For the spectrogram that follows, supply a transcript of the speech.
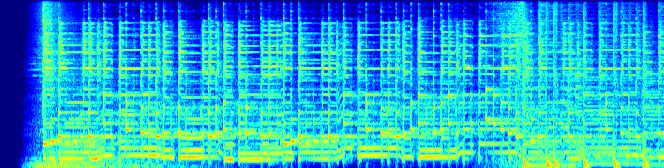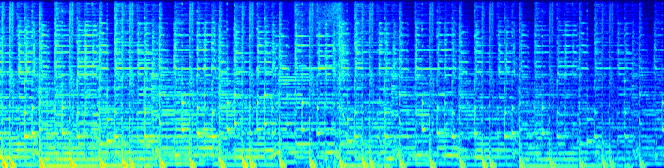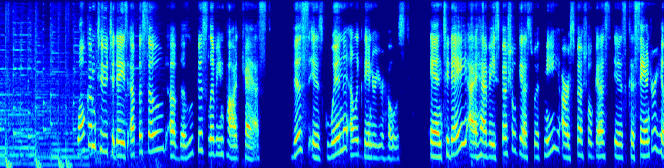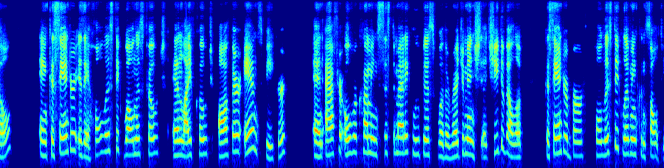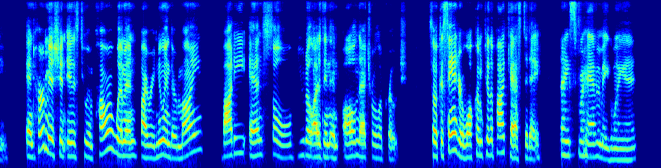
Welcome to today's episode of the Lupus Living Podcast. This is Gwen Alexander, your host. And today I have a special guest with me. Our special guest is Cassandra Hill. And Cassandra is a holistic wellness coach and life coach, author, and speaker. And after overcoming systematic lupus with a regimen that she developed, Cassandra birthed Holistic Living Consulting. And her mission is to empower women by renewing their mind, body, and soul utilizing an all natural approach. So, Cassandra, welcome to the podcast today. Thanks for having me, Gwen.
